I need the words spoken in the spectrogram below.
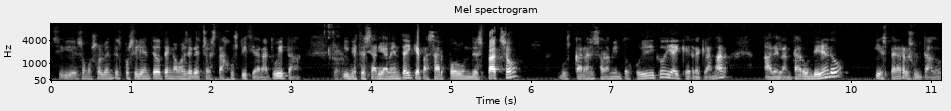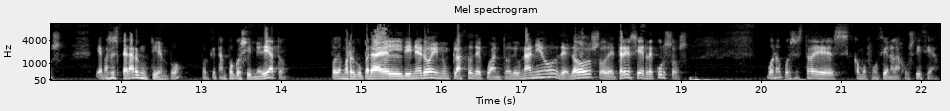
Si somos solventes, posiblemente no tengamos derecho a esta justicia gratuita. Y necesariamente hay que pasar por un despacho, buscar asesoramiento jurídico y hay que reclamar, adelantar un dinero y esperar resultados. Y además esperar un tiempo, porque tampoco es inmediato. Podemos recuperar el dinero en un plazo de cuánto, de un año, de dos o de tres si hay recursos. Bueno, pues esto es cómo funciona la justicia.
